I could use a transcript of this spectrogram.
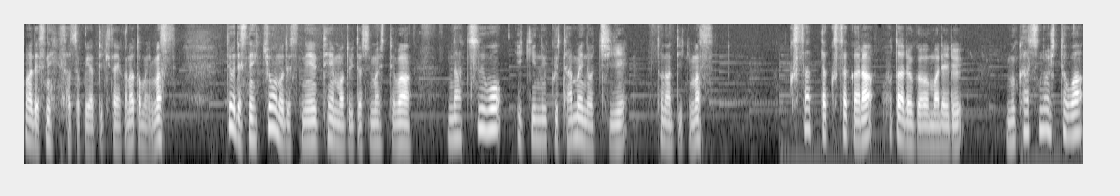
まあですね、早速やっていきたいかなと思います。ではですね今日のですねテーマといたしましては夏を生き抜くための知恵。となっていきます。腐った草から蛍が生まれる。昔の人は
